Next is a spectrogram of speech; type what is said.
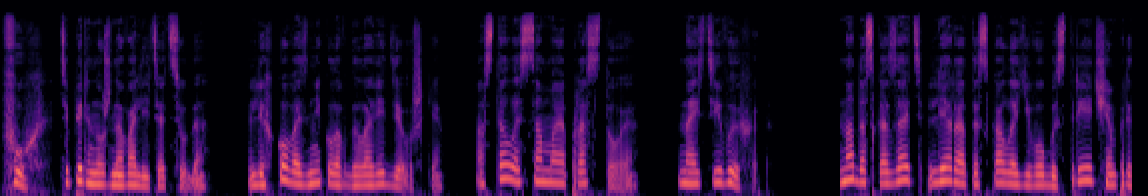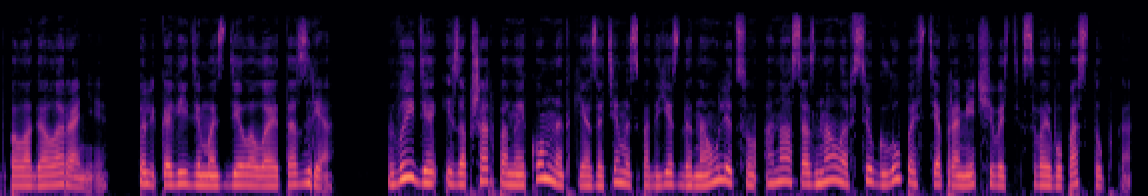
Фух, теперь нужно валить отсюда. Легко возникло в голове девушки. Осталось самое простое — найти выход. Надо сказать, Лера отыскала его быстрее, чем предполагала ранее. Только, видимо, сделала это зря. Выйдя из обшарпанной комнатки, а затем из подъезда на улицу, она осознала всю глупость и опрометчивость своего поступка.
